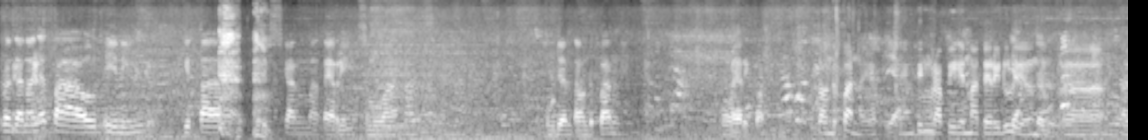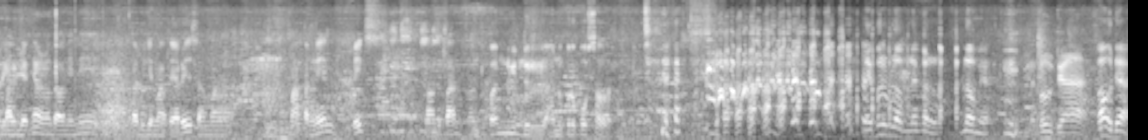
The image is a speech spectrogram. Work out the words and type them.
rencananya tahun ini kita fixkan materi semua. Kemudian tahun depan mulai record. Tahun depan lah ya. Iya. Yang penting rapihin materi dulu Ya, ya, betul. untuk ini. Targetnya memang tahun ini kita bikin materi sama matengin fix tahun depan. tahun depan leader anu proposal Label belum, label belum ya. label udah Oh udah.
